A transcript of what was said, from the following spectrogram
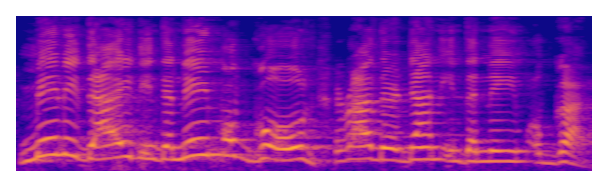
Many died in the name of gold rather than in the name of God.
